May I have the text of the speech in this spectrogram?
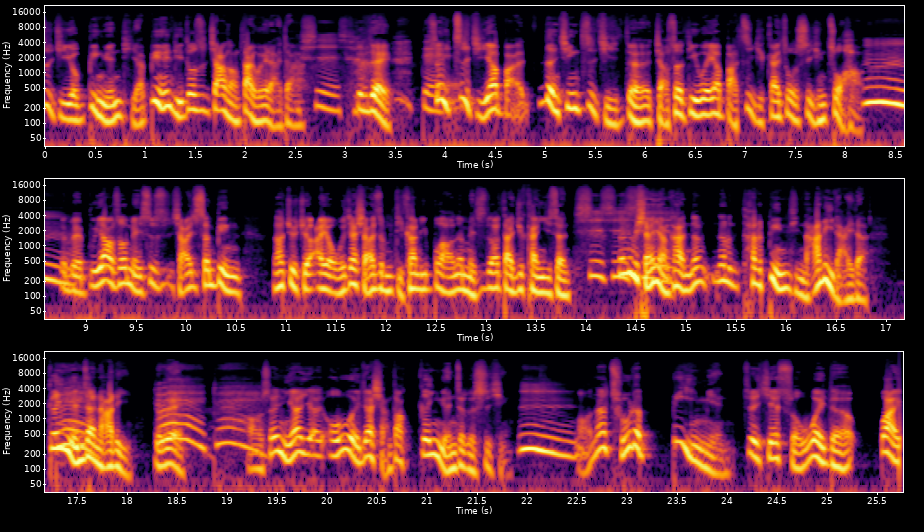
自己有病原体啊，病原体都是家长带回来的、啊，是，是对不对？对，所以自己要把认清自己的角色地位，要把自己该做的事情做好，嗯，对不对？不要说每次小孩子生病，然后就觉得哎呦，我家小孩怎么抵抗力不好，那每次都要带去看医生。是是，那你们想想，看，那那他的病原体哪里来的？根源在哪里？对不对？对对，哦，所以你要要偶尔要想到根源这个事情。嗯，哦，那除了避免这些所谓的外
